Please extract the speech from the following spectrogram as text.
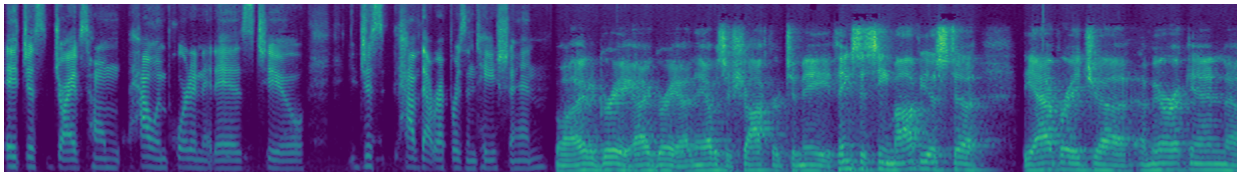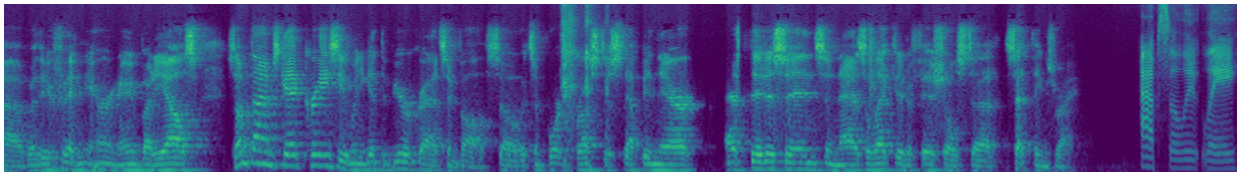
it just drives home how important it is to just have that representation. Well, I agree. I agree. I think that was a shocker to me. Things that seem obvious to the average uh, American, uh, whether you're veterinarian or anybody else, sometimes get crazy when you get the bureaucrats involved. So it's important for us to step in there as citizens and as elected officials to set things right. Absolutely.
